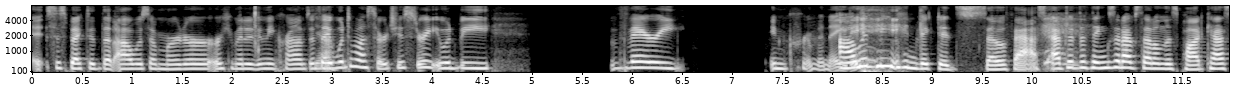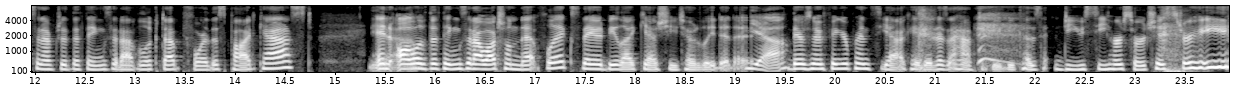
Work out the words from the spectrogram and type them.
eh, suspected that I was a murderer or committed any crimes, if Yeah. they went to my search history, it would be very incriminating. I would be convicted so fast after the things that I've said on this podcast and after the things that I've looked up for this podcast and all of the things that I watch on Netflix. They would be like, yeah, she totally did it. yeah, There's no fingerprints. Yeah, okay, there doesn't have to be because do you see her search history?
